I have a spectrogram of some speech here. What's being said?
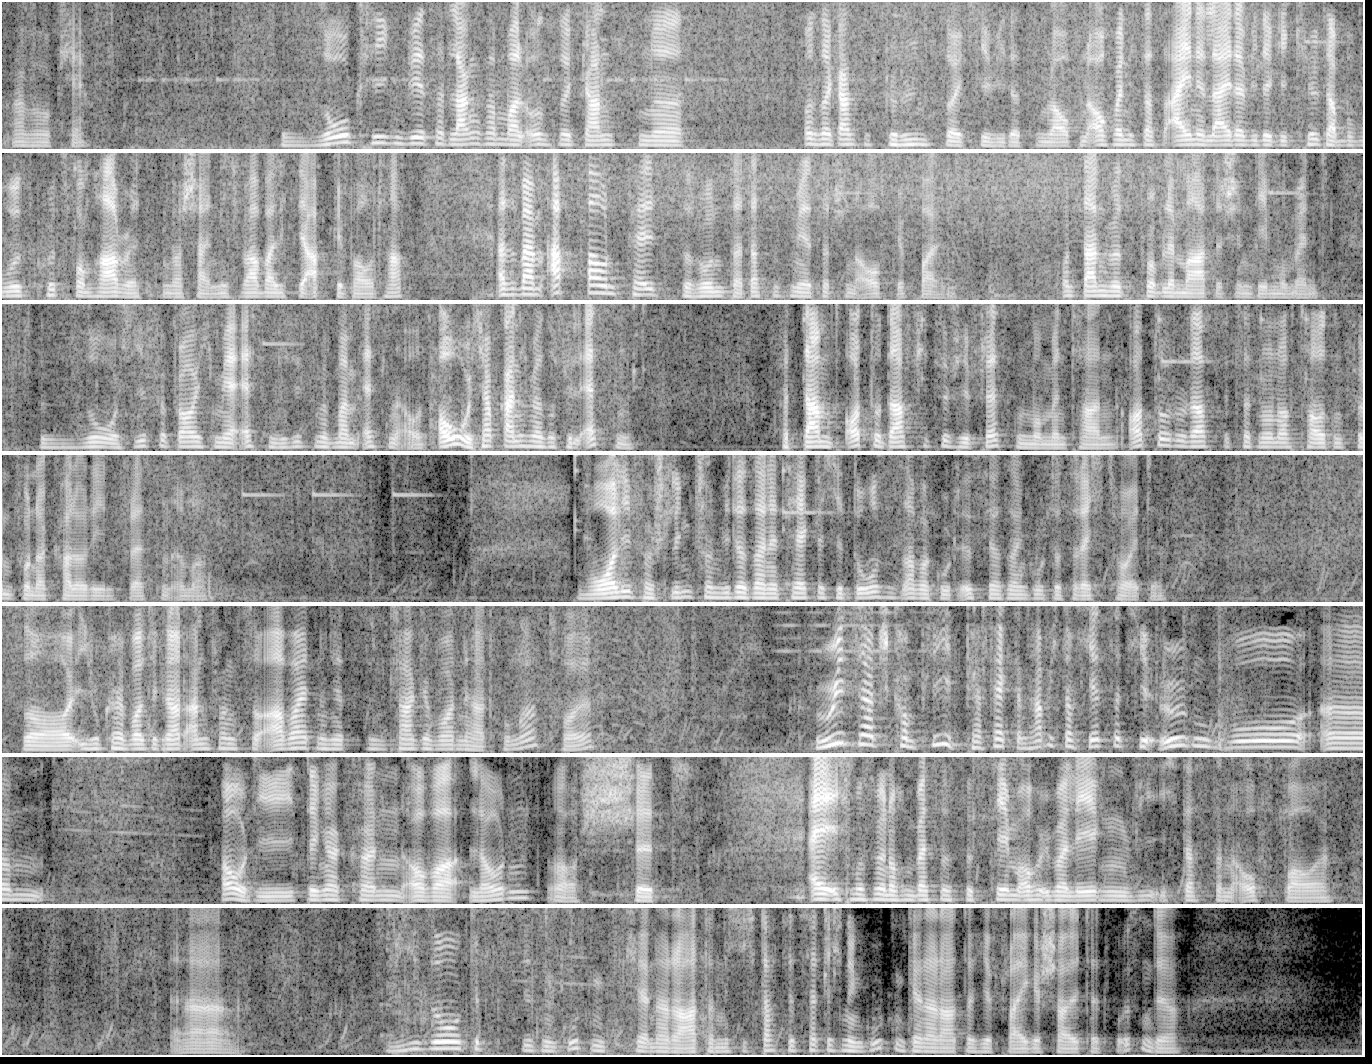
Aber okay. So kriegen wir jetzt halt langsam mal unsere ganzen unser ganzes Grünzeug hier wieder zum Laufen. Auch wenn ich das eine leider wieder gekillt habe, obwohl es kurz vorm Harvesten wahrscheinlich war, weil ich sie abgebaut habe. Also beim Abbauen fällt es runter. Das ist mir jetzt halt schon aufgefallen. Und dann wird es problematisch in dem Moment. So, hierfür brauche ich mehr Essen. Wie sieht es mit meinem Essen aus? Oh, ich habe gar nicht mehr so viel Essen. Verdammt, Otto darf viel zu viel fressen momentan. Otto, du darfst jetzt halt nur noch 1500 Kalorien fressen immer. Wally verschlingt schon wieder seine tägliche Dosis, aber gut, ist ja sein gutes Recht heute. So, Yukai wollte gerade anfangen zu arbeiten und jetzt ist ihm klar geworden, er hat Hunger. Toll. Research complete. Perfekt. Dann habe ich doch jetzt halt hier irgendwo, ähm... Oh, die Dinger können overloaden. Oh, shit. Ey, ich muss mir noch ein besseres System auch überlegen, wie ich das dann aufbaue. Äh... Wieso gibt es diesen guten Generator nicht? Ich dachte, jetzt hätte ich einen guten Generator hier freigeschaltet. Wo ist denn der?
